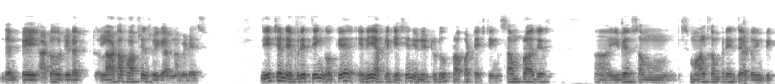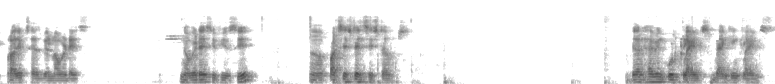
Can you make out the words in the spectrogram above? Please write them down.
Then pay auto deduct. A lot of options we got nowadays. Each and everything okay any application you need to do proper testing. Some projects uh, even some small companies they are doing big projects as well nowadays. Nowadays if you see uh, persistent systems. They are having good clients banking clients.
